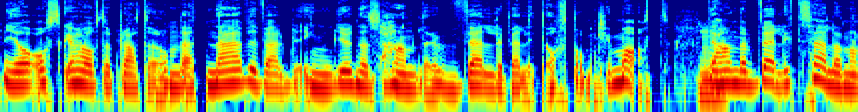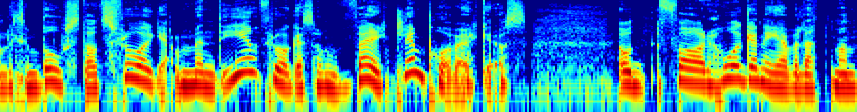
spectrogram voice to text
jag och Oskar har ofta pratat om det, att när vi väl blir inbjudna så handlar det väldigt, väldigt ofta om klimat. Det handlar väldigt sällan om liksom bostadsfrågan, men det är en fråga som verkligen påverkar oss. Och farhågan är väl att man,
